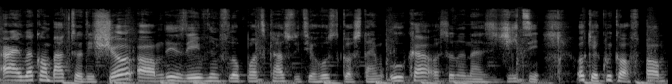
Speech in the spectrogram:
All right, welcome back to the show. Um, this is the Evening Flow podcast with your host Time Uka, also known as GT. Okay, quick off. Um,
